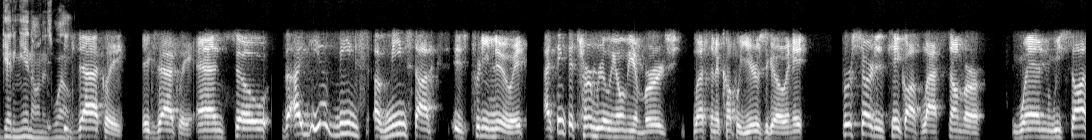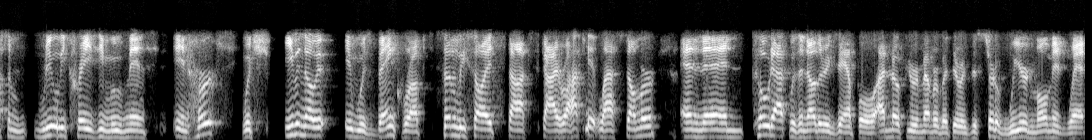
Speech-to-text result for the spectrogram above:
getting in on as well. Exactly, exactly. And so the idea of meme of meme stocks is pretty new. It I think the term really only emerged less than a couple years ago, and it first started to take off last summer when we saw some really crazy movements in Hertz, which even though it, it was bankrupt, suddenly saw its stock skyrocket last summer. And then Kodak was another example. I don't know if you remember, but there was this sort of weird moment when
